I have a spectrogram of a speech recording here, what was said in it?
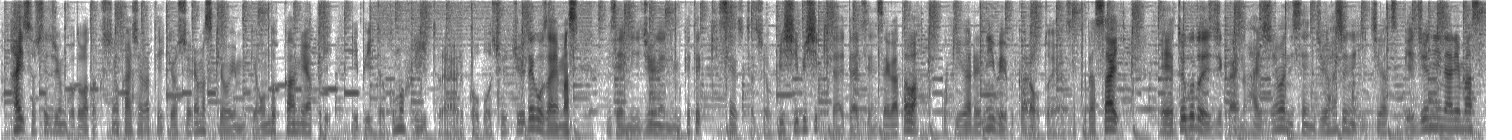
はい。そして純子と私の会社が提供しております教員向け音読管理アプリリピートコムフリートライアルを募集中でございます。2020年に向けて生徒たちをビシビシ鍛えたい先生方はお気軽にウェブからお問い合わせください、えーということで次回の配信は2018年1月下旬になります。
